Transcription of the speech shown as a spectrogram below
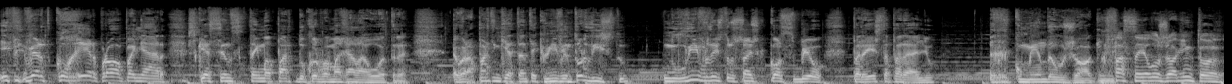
e tiver de correr para o apanhar, esquecendo-se que tem uma parte do corpo amarrada à outra. Agora, a parte inquietante é que o inventor disto, no livro de instruções que concebeu para este aparelho, recomenda o jogging. Faça ele o joguinho todo.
